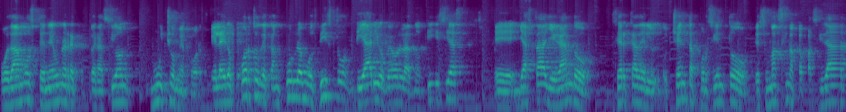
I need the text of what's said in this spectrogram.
podamos tener una recuperación mucho mejor. El aeropuerto de Cancún lo hemos visto, diario veo las noticias, eh, ya está llegando cerca del 80% de su máxima capacidad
